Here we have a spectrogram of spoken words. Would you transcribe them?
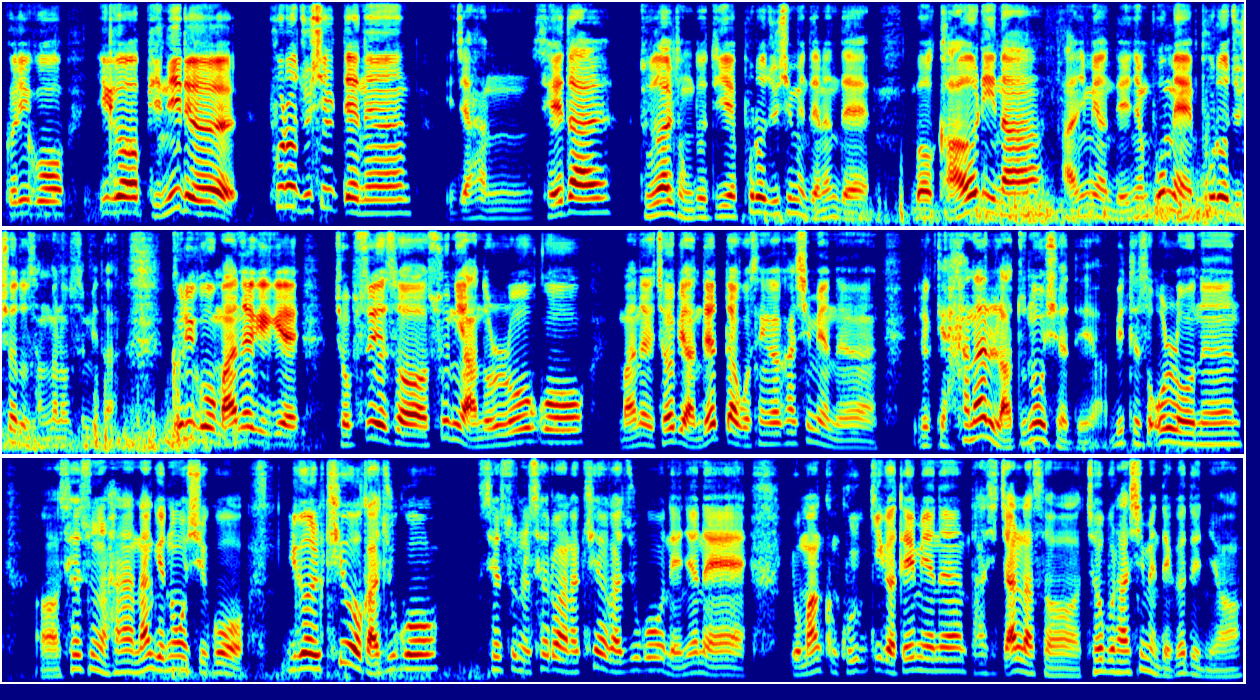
그리고 이거 비닐을 풀어 주실 때는 이제 한 세 달, 두 달 정도 뒤에 풀어 주시면 되는데 뭐 가을이나 아니면 내년 봄에 풀어 주셔도 상관없습니다. 그리고 만약에 이게 접수해서 순이 안 올라오고 만약에 접이 안 됐다고 생각하시면은 이렇게 하나를 놔둬 놓으셔야 돼요. 밑에서 올라오는 어, 새순을 하나 남겨 놓으시고 이걸 키워 가지고 새순을 새로 하나 키워 가지고 내년에 요만큼 굵기가 되면은 다시 잘라서 접을 하시면 되거든요.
